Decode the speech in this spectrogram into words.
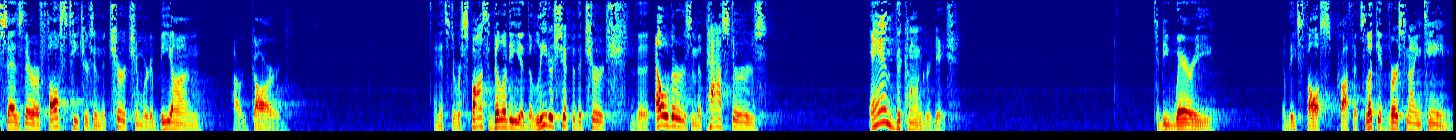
says there are false teachers in the church and we're to be on our guard. And it's the responsibility of the leadership of the church, the elders and the pastors, and the congregation to be wary of these false prophets. Look at verse 19.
